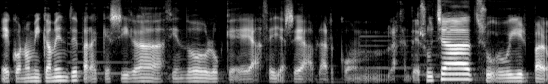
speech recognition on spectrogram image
económicamente para que siga haciendo lo que hace, ya sea hablar con la gente de su chat, subir para,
